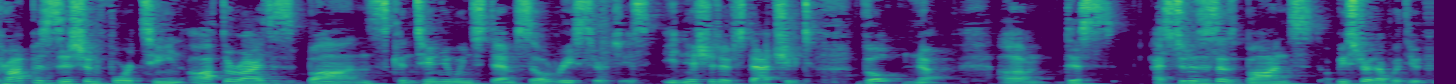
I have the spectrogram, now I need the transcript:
Proposition 14 authorizes bonds continuing stem cell research. Is initiative statute. Vote no. Um, this as soon as it says bonds, I'll be straight up with you.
